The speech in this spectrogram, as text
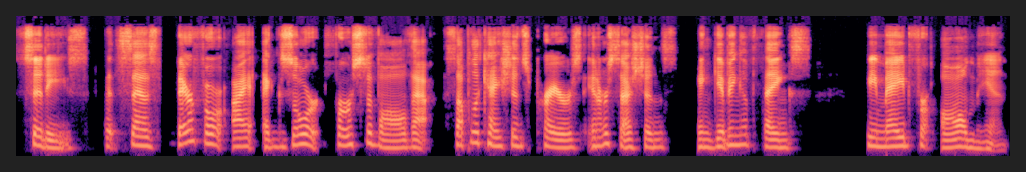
cities, it says, Therefore, I exhort first of all that supplications, prayers, intercessions, and giving of thanks be made for all men,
